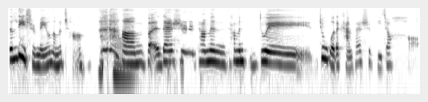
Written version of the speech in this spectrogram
的历史没有那么长，嗯，不、um,，但是他们他们对中国的看法是比较好，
